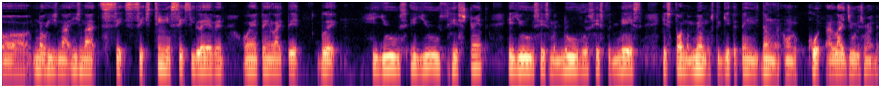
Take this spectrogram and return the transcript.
uh know he's not he's not six six ten six eleven or anything like that. But he used he used his strength he used his maneuvers his finesse his fundamentals to get the things done on the court. I like julius randle.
